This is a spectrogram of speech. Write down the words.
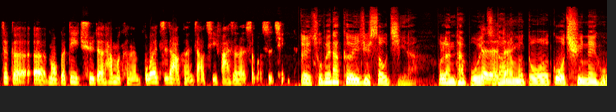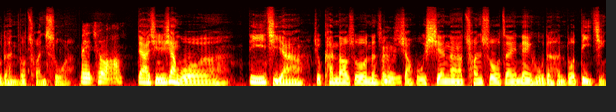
这个呃某个地区的，他们可能不会知道，可能早期发生了什么事情。对，除非他刻意去收集了。不然他不会知道那么多过去内湖的很多传说了。没错，对啊，其实像我第一集啊，就看到说那种小狐仙啊，穿梭在内湖的很多地景，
